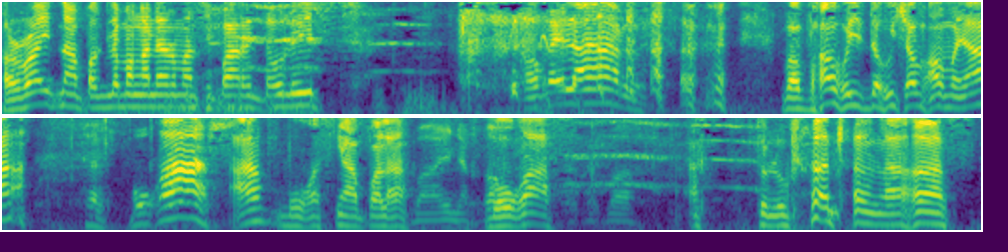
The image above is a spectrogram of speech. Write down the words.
Alright, napaglamangan na naman si Parent Ulits. Okay lang. Babawi daw siya mamaya. Bukas. Ah, bukas nga pala. Na Bukas. Ah, Tulog na ang ahas.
